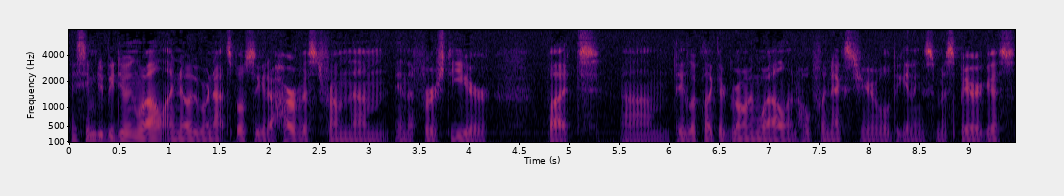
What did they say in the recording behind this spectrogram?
they seem to be doing well. I know we're not supposed to get a harvest from them in the first year, but um, they look like they're growing well, and hopefully next year we'll be getting some asparagus.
